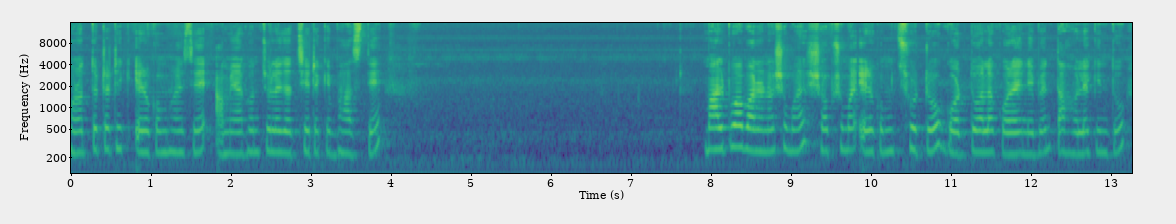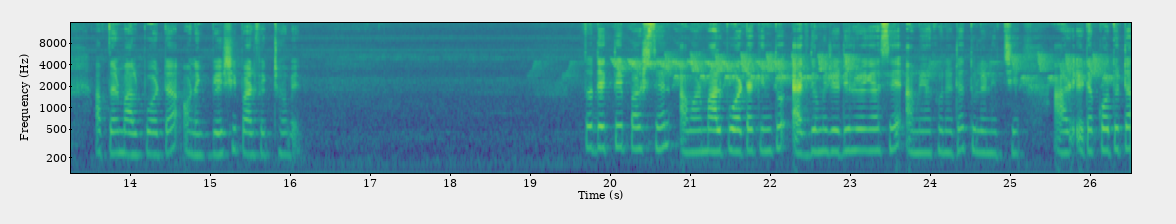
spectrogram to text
ঘনত্বটা ঠিক এরকম হয়েছে। আমি এখন চলে যাচ্ছি এটাকে ভাজতে। মালপোয়া বানানোর সময় সব সময় এরকম ছোট গর্তওয়ালা কড়াই নেবেন, তাহলে কিন্তু আপনার মালপোয়াটা অনেক বেশি পারফেক্ট হবে। তো দেখতেই পারছেন, আমার মালপোয়াটা কিন্তু একদমই রেডি হয়ে গেছে, আমি এখন এটা তুলে নিচ্ছি। আর এটা কতটা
